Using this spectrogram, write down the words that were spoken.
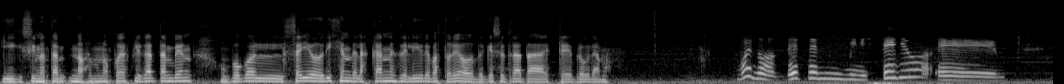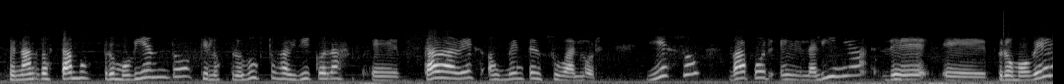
Y si nos, nos, nos puede explicar también un poco el sello de origen de las carnes de libre pastoreo. ¿De qué se trata este programa? Bueno, desde el Ministerio, eh, Fernando, estamos promoviendo que los productos agrícolas eh, cada vez aumenten su valor. Y eso va por eh, la línea de eh, promover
